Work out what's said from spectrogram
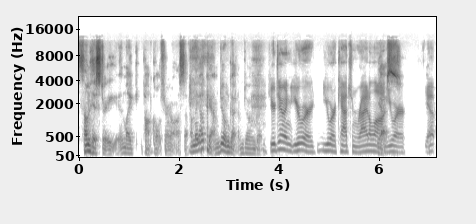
some history and like pop culture and all that stuff. I'm like, okay, I'm doing good. I'm doing good. you're doing you were you were catching right along. You Yes. were, yep.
